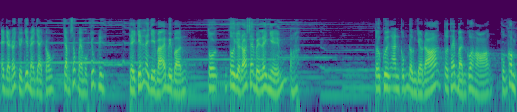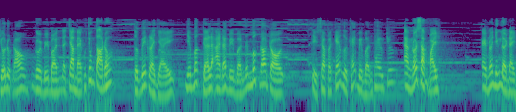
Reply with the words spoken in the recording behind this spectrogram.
em vào nói chuyện với mẹ vài câu, chăm sóc mẹ một chút đi. Thì chính là vì bà ấy bị bệnh. Tôi tôi vào đó sẽ bị lây nhiễm. Ờ. Tôi khuyên anh cũng đừng vào đó. Tôi thấy bệnh của họ cũng không chữa được đâu. Người bị bệnh là cha mẹ của chúng ta đó. Tôi biết là vậy. Nhưng bất kể là ai đã bị bệnh đến mức đó rồi. Thì sao phải kéo người khác bị bệnh theo chứ? Ăn nói sằng bậy. Em nói những lời này,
